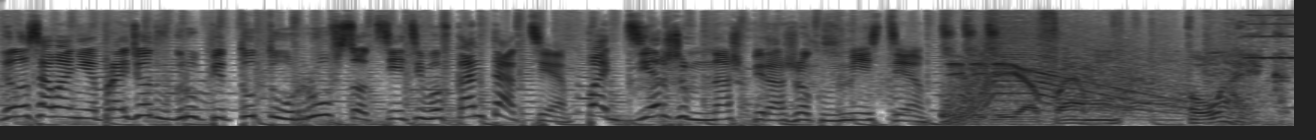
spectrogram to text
Голосование пройдет в группе Туту.ру в соцсети во Вконтакте. Поддержим наш пирожок вместе. Лайк.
